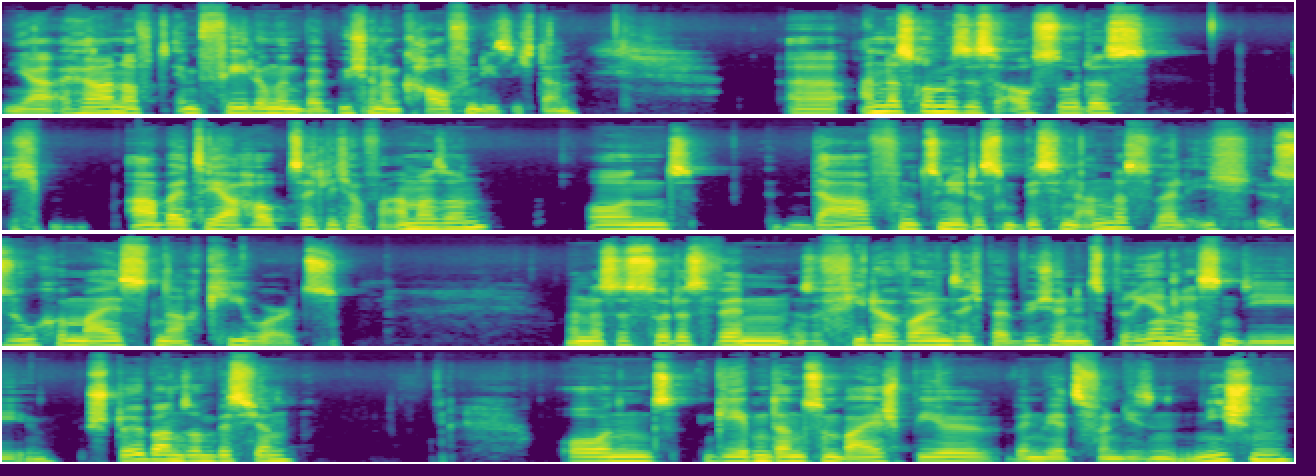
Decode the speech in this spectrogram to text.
ja, hören oft Empfehlungen bei Büchern und kaufen die sich dann. Äh, andersrum ist es auch so, dass ich arbeite ja hauptsächlich auf Amazon und da funktioniert es ein bisschen anders, weil ich suche meist nach Keywords. Und das ist so, dass wenn, also viele wollen sich bei Büchern inspirieren lassen, die stöbern so ein bisschen und geben dann zum Beispiel, wenn wir jetzt von diesen Nischen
